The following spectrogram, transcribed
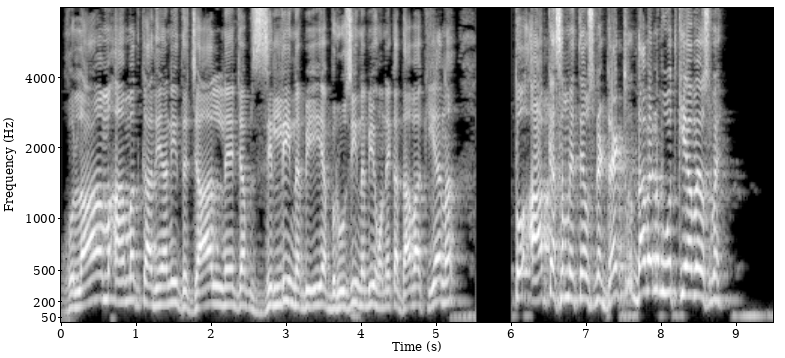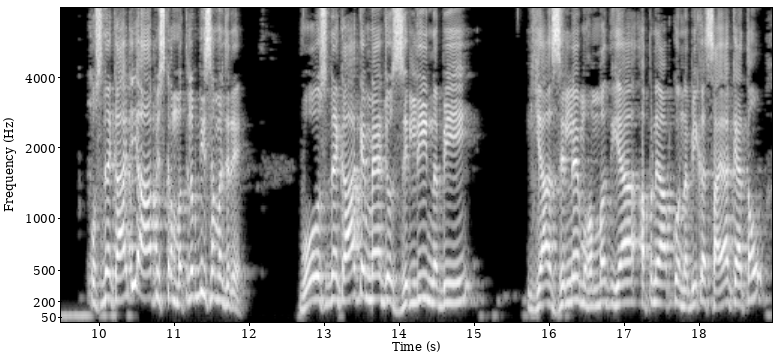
गुलाम अहमद कादियानी दजाल ने जब जिल्ली नबी या बरूजी नबी होने का दावा किया ना तो आप क्या समझते हैं उसने डायरेक्ट दावे नबूत किया हुआ उसमें? उसने कहा, जी, आप इसका मतलब नहीं समझ रहे। वो उसने कहा कि मैं जो जिल्ली नबी या ज़िले मोहम्मद या अपने आप को नबी का साया कहता हूँ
